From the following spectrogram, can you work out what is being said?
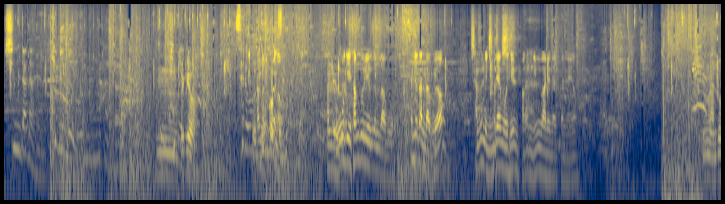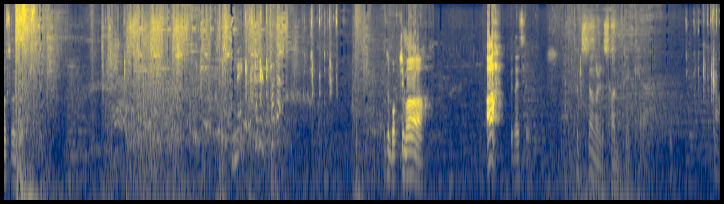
신단하는 힘이 모이고 음, 저기요. 새로운. 살려줘. 오지 삼돌이 읽으려고 살려달라고요? 죽으면 님 잘못임 방금 님이 말해놨잖아요 이건 안 좋았어, 근데. 내 칼을 받아. 그래서 먹지 마. 아! 나이스. 특성을 선택해라. 더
